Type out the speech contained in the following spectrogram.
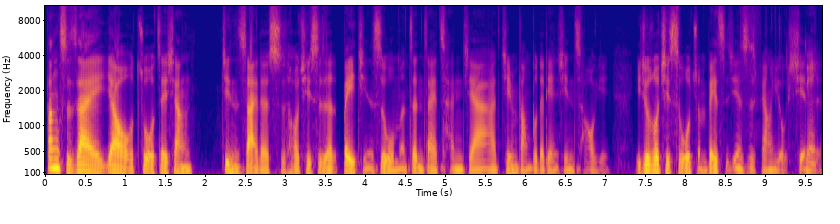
当时在要做这项竞赛的时候，其实的背景是我们正在参加经防部的联信操演，也就是说，其实我准备时间是非常有限的。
